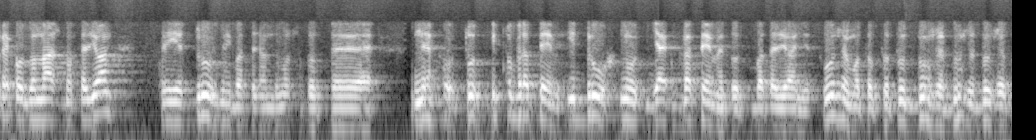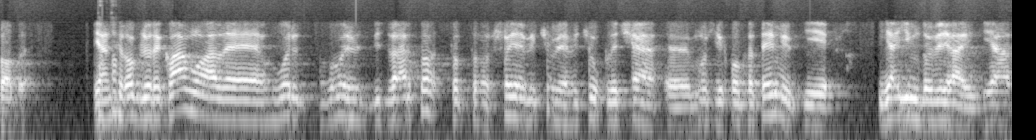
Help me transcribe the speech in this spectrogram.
прикладу, наш батальйон це є дружний батальйон, тому що тут е, не тут і побратим, і друг, ну як братими тут в батальйоні служимо. Тобто тут дуже, дуже, дуже добре. Я Тобто- не роблю рекламу, але говорю, говорю відверто. Тобто, що я відчув? Я відчув плече е, моїх побратимів, і я їм довіряю. Я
